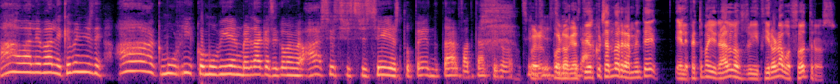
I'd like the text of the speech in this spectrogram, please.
Ah, vale, vale, ¿qué venís de? Ah, muy rico, muy bien, ¿verdad? Que se come. Ah, sí, sí, sí, sí, estupendo, tal, fantástico. por lo que estoy escuchando, realmente el efecto mayoral los lo hicieron a vosotros.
